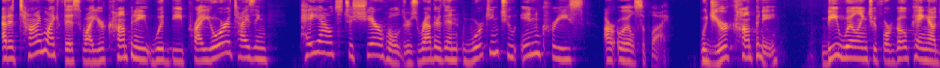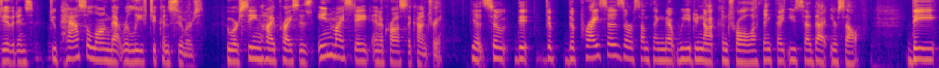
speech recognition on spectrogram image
at a time like this why your company would be prioritizing payouts to shareholders rather than working to increase our oil supply? Would your company be willing to forego paying out dividends to pass along that relief to consumers? who are seeing high prices in my state and across the country? Yeah, so the, the, the prices are something that we do not control. I think that you said that yourself. The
